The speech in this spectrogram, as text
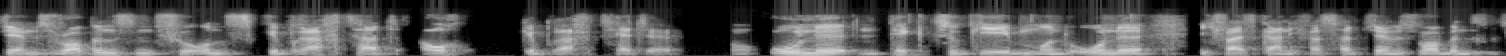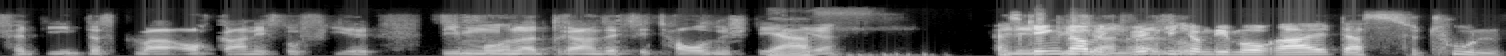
James Robinson für uns gebracht hat, auch gebracht hätte. Ohne einen Pick zu geben und ohne, ich weiß gar nicht, was hat James Robinson verdient, das war auch gar nicht so viel. 763.000 stehen Ja. hier. Es ging, glaube ich, wirklich also- um die Moral, das zu tun.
